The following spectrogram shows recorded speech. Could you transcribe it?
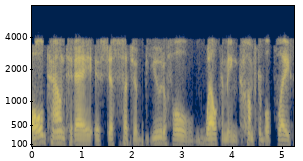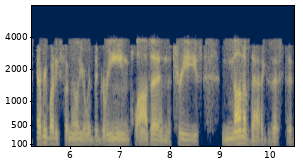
Old Town today is just such a beautiful, welcoming, comfortable place. Everybody's familiar with the green plaza and the trees. None of that existed.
